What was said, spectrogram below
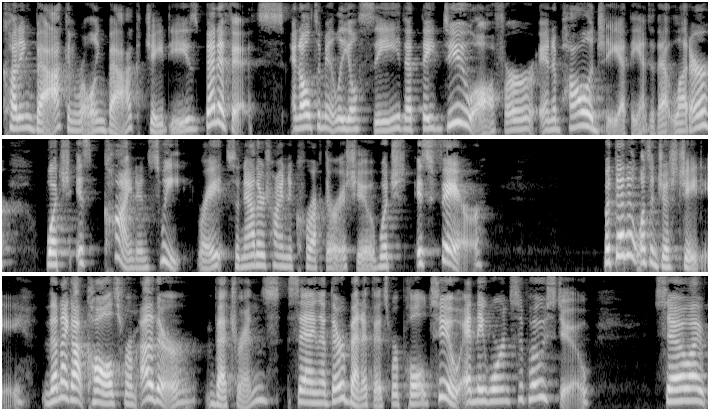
cutting back and rolling back JD's benefits. And ultimately, you'll see that they do offer an apology at the end of that letter, which is kind and sweet, right? So now they're trying to correct their issue, which is fair. But then it wasn't just JD. Then I got calls from other veterans saying that their benefits were pulled too, and they weren't supposed to. So I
